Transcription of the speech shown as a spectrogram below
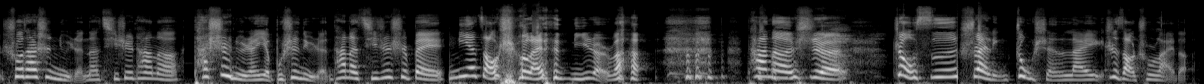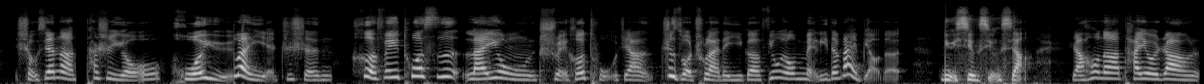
说她是女人呢，其实她呢她是女人也不是女人，她呢其实是被捏造出来的泥人吧。她呢是宙斯率领众神来制造出来的。首先呢，它是由火与断野之神赫菲托斯来用水和土这样制作出来的一个拥有美丽的外表的女性形象。然后呢，他又让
